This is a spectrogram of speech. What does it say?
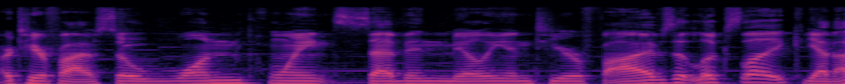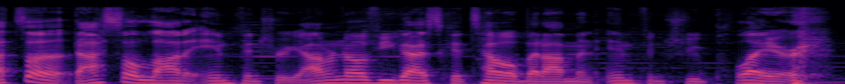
are tier 5 so 1.7 million tier 5s it looks like? Yeah that's a that's a lot of infantry. I don't know if you guys could tell but I'm an infantry player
